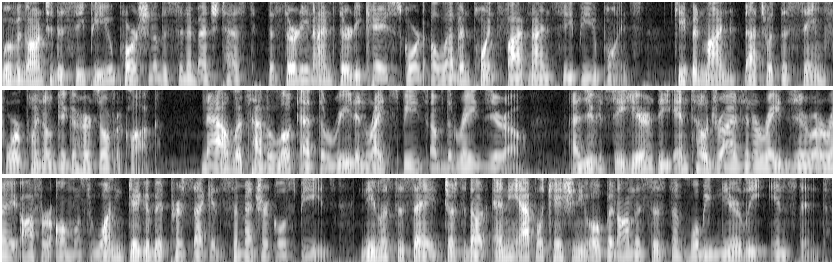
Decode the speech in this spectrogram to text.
Moving on to the CPU portion of the Cinebench test, the 3930K scored 11.59 CPU points. Keep in mind, that's with the same 4.0 GHz overclock. Now let's have a look at the read and write speeds of the RAID 0. As you can see here, the Intel drives in a RAID 0 array offer almost 1 gigabit per second symmetrical speeds. Needless to say, just about any application you open on the system will be nearly instant.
